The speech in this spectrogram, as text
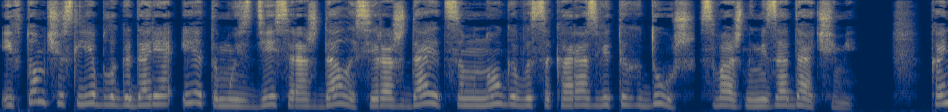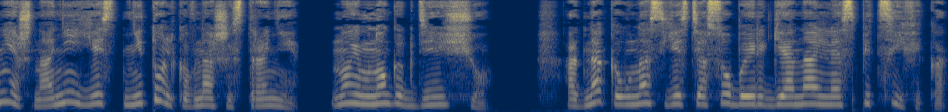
и в том числе благодаря этому здесь рождалось и рождается много высокоразвитых душ с важными задачами. Конечно, они есть не только в нашей стране, но и много где еще. Однако у нас есть особая региональная специфика,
